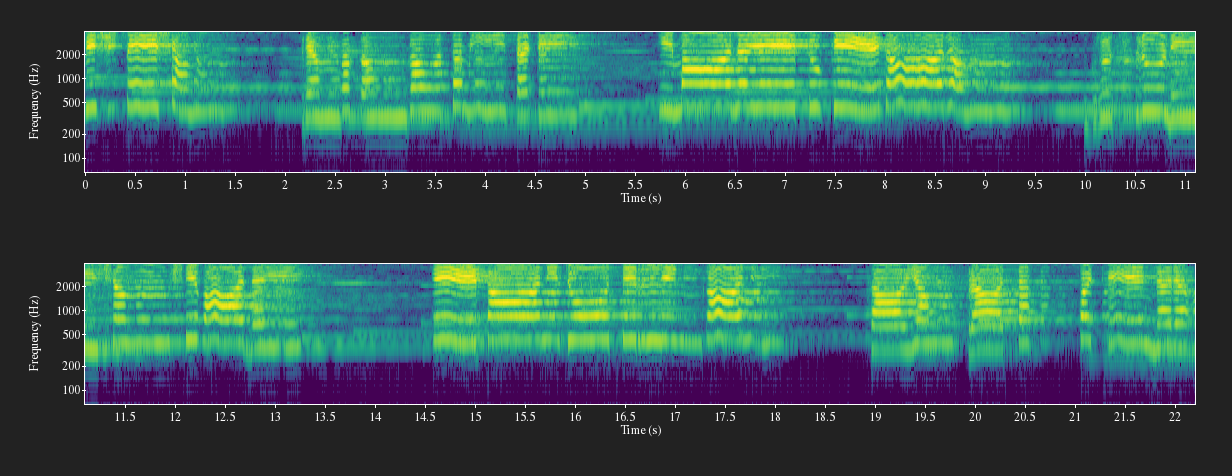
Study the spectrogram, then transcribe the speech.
विश्वेशम् त्र्यम्बकं गौतमीतटे। हिमालये तु केदारम् घृसृणीशं सायं प्रातः पठे नरः।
